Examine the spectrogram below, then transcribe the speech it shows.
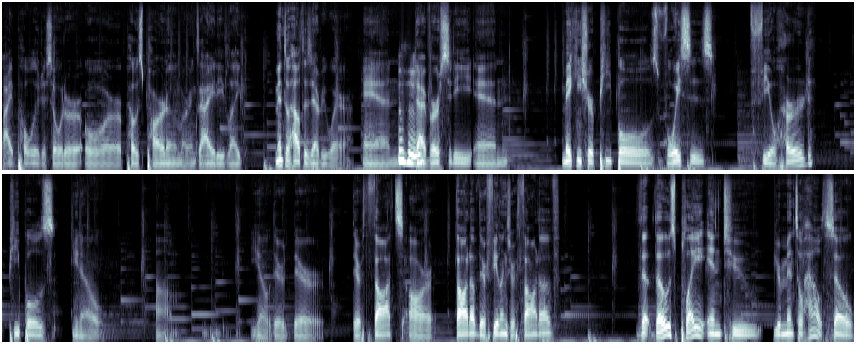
bipolar disorder or postpartum or anxiety. Like mental health is everywhere, and Mhm. diversity and making sure people's voices feel heard, people's you know, um, you know their their their thoughts are thought of, their feelings are thought of. Th- those play into your mental health. So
